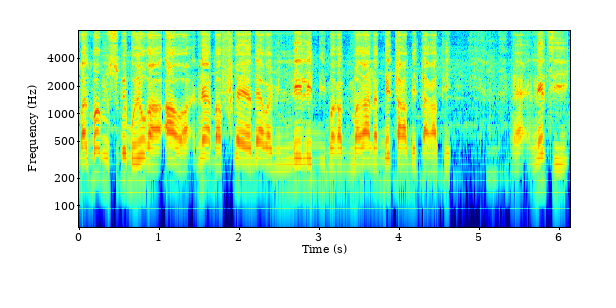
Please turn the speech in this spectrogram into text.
balbum mosusu mpe boyokaka awa nde ya bafrère nde ya bamindele bimaka bimaka nabetaka betaka neti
